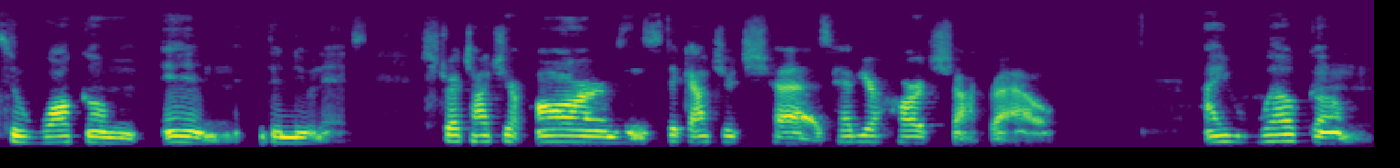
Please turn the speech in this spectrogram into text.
to welcome in the newness stretch out your arms and stick out your chest, have your heart chakra out. I welcome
